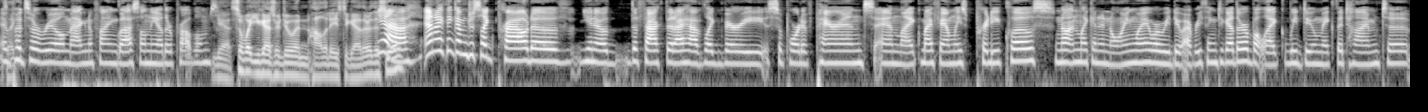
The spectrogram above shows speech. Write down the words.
It like- puts a real magnifying glass on the other problems. Yeah. So what you guys are doing holidays together this yeah, year? Yeah. And I think I'm just like proud of you know the fact that I have like very supportive parents and like my family's pretty close, not in like an annoying way where we do everything together, but like we do make the time to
